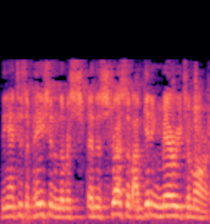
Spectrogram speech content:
the anticipation and the, and the stress of I'm getting married tomorrow.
